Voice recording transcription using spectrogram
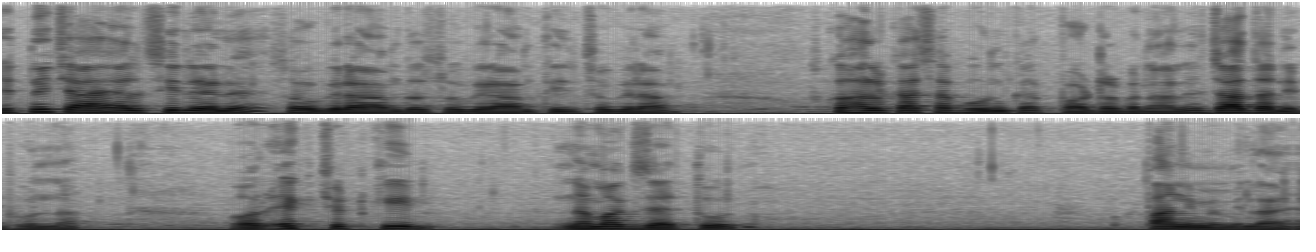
जितनी चाहे अलसी ले लें 100 ग्राम 200 ग्राम 300 ग्राम, उसको हल्का सा भून कर पाउडर बना लें। ज़्यादा नहीं भूनना। और एक चुटकी नमक जैतून पानी में मिलाएँ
